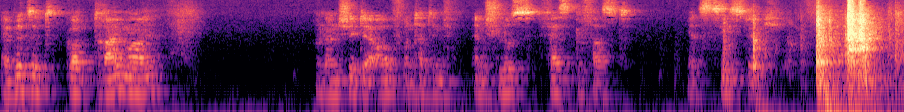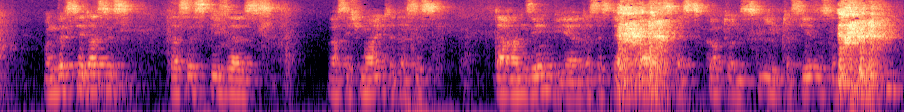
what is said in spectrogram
Er bittet Gott dreimal und dann steht er auf und hat den Entschluss festgefasst. Jetzt zieh's durch. Und wisst ihr, das ist, das ist dieses, was ich meinte, das ist, daran sehen wir, das ist der Beweis, dass Gott uns liebt, dass Jesus uns liebt,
